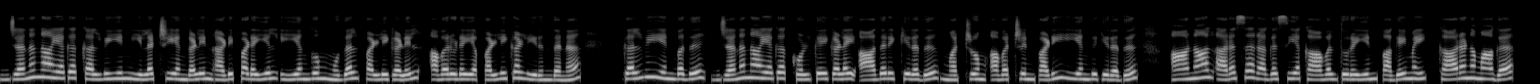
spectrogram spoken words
ஜனநாயக கல்வியின் இலட்சியங்களின் அடிப்படையில் இயங்கும் முதல் பள்ளிகளில் அவருடைய பள்ளிகள் இருந்தன. கல்வி என்பது ஜனநாயக கொள்கைகளை ஆதரிக்கிறது மற்றும் அவற்றின் படி இயங்குகிறது. ஆனால் அரச ரகசிய காவல்துறையின் பகைமை காரணமாக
